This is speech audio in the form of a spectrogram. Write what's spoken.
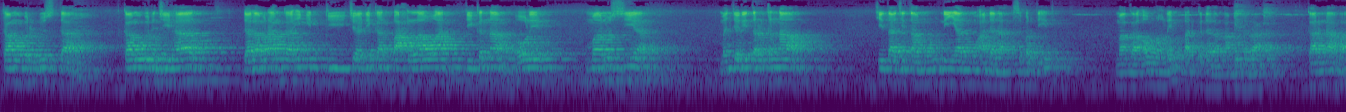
Kamu berdusta, kamu berjihad dalam rangka ingin dijadikan pahlawan, dikenal oleh manusia, menjadi terkenal. Cita-citamu, niatmu adalah seperti itu. Maka Allah lempar ke dalam api neraka. Karena apa?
